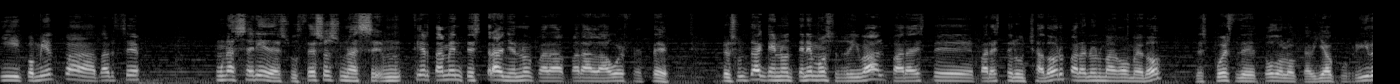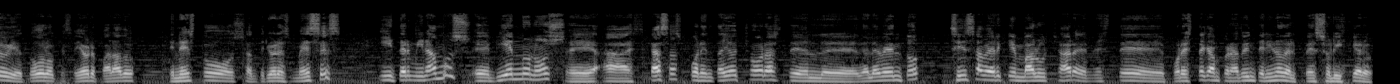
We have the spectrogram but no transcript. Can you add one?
y comienza a darse una serie de sucesos una, ciertamente extraños ¿no? para, para la UFC. Resulta que no tenemos rival para este, para este luchador, para Nurmagomedov, después de todo lo que había ocurrido y de todo lo que se había preparado en estos anteriores meses. Y terminamos eh, viéndonos eh, a escasas 48 horas del, eh, del, evento sin saber quién va a luchar en este, por este campeonato interino del peso ligero.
